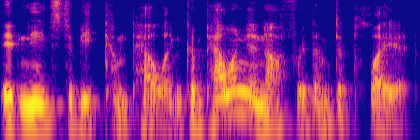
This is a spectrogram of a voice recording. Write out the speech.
it needs to be compelling, compelling enough for them to play it.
